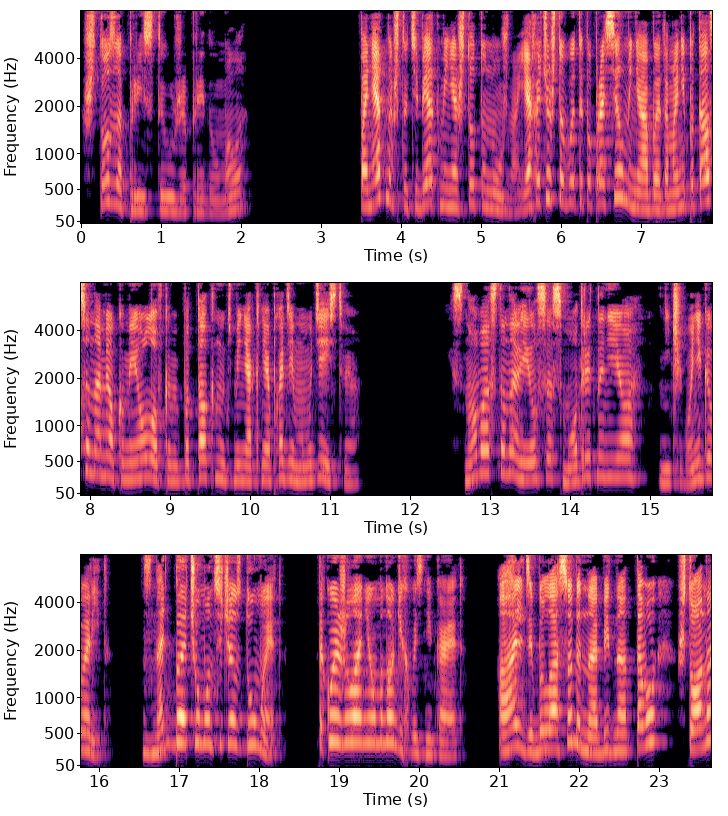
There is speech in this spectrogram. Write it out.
Что за приз ты уже придумала? Понятно, что тебе от меня что-то нужно. Я хочу, чтобы ты попросил меня об этом, а не пытался намеками и уловками подтолкнуть меня к необходимому действию. И снова остановился, смотрит на нее, ничего не говорит. Знать бы, о чем он сейчас думает. Такое желание у многих возникает. А Альде было особенно обидно от того, что она,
